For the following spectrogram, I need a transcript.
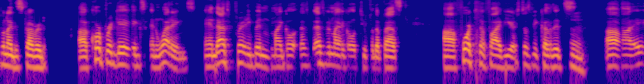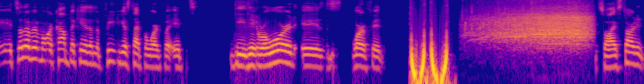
when I discovered uh, corporate gigs and weddings, and that's pretty been my goal. That's, that's been my goal too for the past uh, four to five years, just because it's mm. uh, it's a little bit more complicated than the previous type of work, but it's the the reward is worth it. So I started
